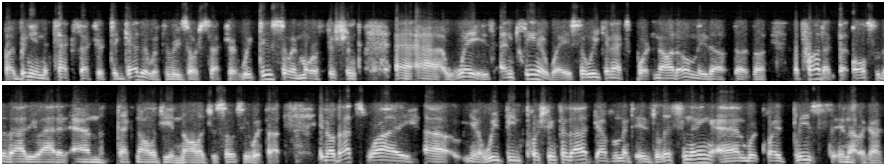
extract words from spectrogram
by bringing the tech sector together with the resource sector. We do so in more efficient uh, uh, ways and cleaner ways so we can export not only the, the, the, the, product, but also the value added and the technology and knowledge associated with that. You know, that's why, uh, you know, we've been pushing for that. Government is listening, and we're quite pleased in that regard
